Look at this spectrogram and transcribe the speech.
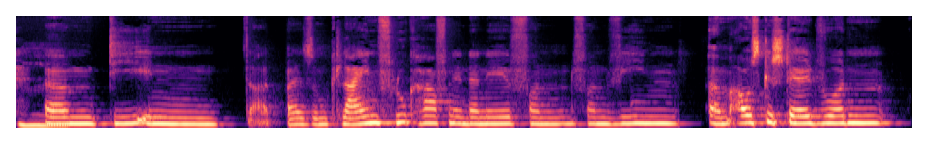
mhm. ähm, die in, da, bei so einem kleinen Flughafen in der Nähe von, von Wien ähm, ausgestellt wurden.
